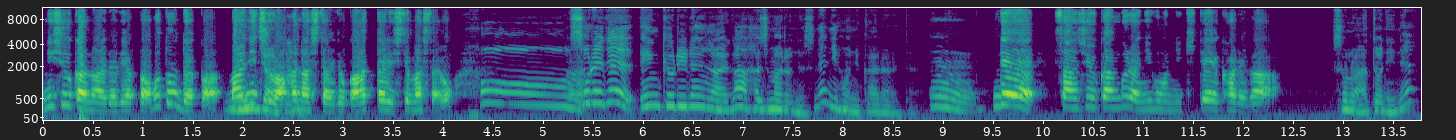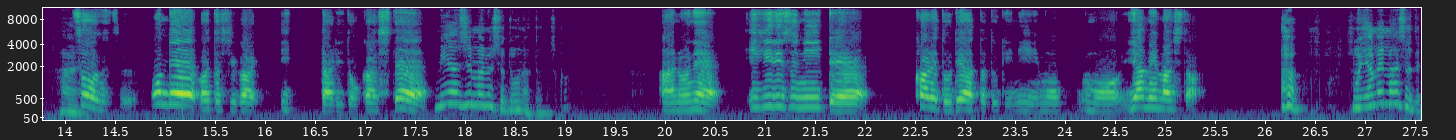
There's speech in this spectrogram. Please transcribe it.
2週間の間でやっぱほとんどやっぱ毎日は話したりとかあったりしてましたよ。はあ、うん。それで遠距離恋愛が始まるんですね日本に帰られて。うん。で3週間ぐらい日本に来て彼が。その後にね。はい。そうです。ほんで私が行ったりとかして。宮島の人どうなったんですか？あのねイギリスにいて彼と出会った時にもうもうやめました。あもうやめましたって。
